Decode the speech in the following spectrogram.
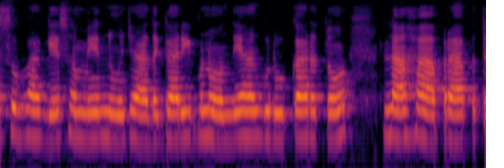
ਸੁਭਾਗੇ ਸਮੇਂ ਨੂੰ ਯਾਦਗਾਰੀ ਬਣਾਉਂਦਿਆਂ ਗੁਰੂ ਘਰ ਤੋਂ ਲਾਹਾ ਪ੍ਰਾਪਤ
